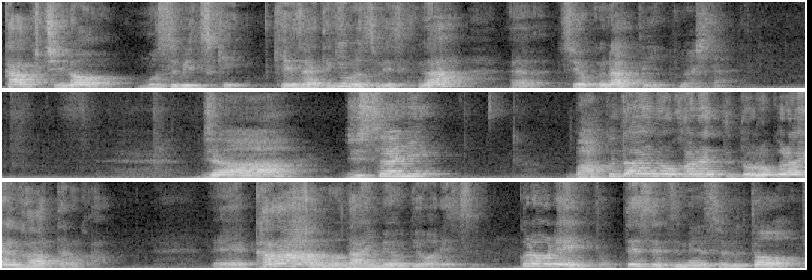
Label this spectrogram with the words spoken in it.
ー、各地の結びつき経済的結びつきが、えー、強くなっていきました。じゃあ実際に莫大なお金ってどのくらいがかかったのか、えー、加賀藩の大名行列。これを例にとって説明すると、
